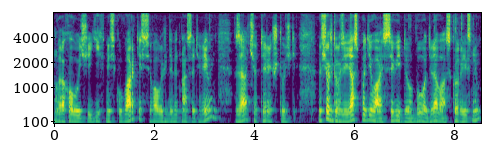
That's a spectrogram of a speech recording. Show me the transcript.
Враховуючи їх низьку вартість, всього лише 19 гривень за 4 штучки. Ну що ж, друзі, я сподіваюся, це відео було для вас корисним.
